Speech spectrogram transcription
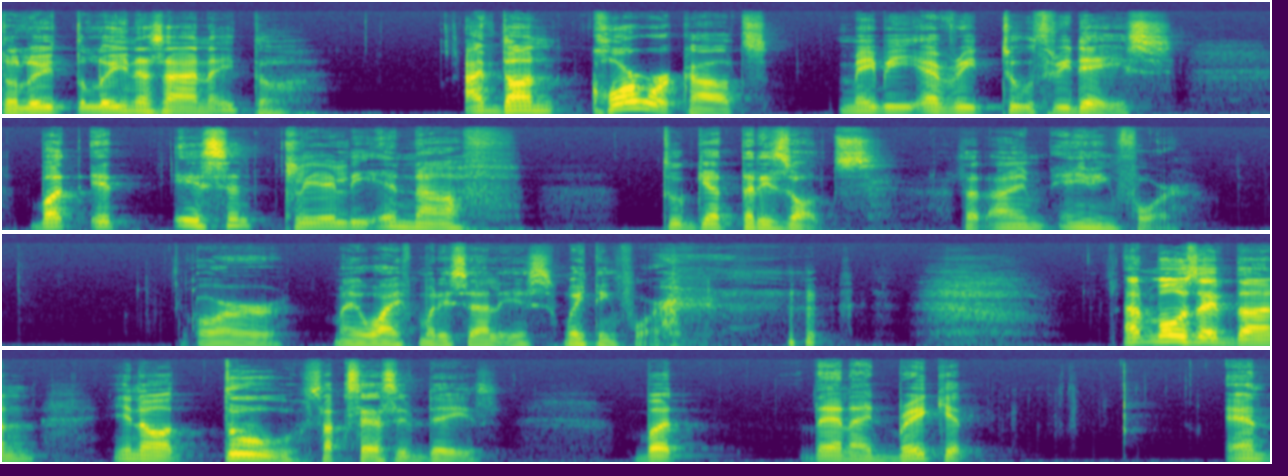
Tuloy-tuloy na sana ito. I've done core workouts maybe every two, three days, but it isn't clearly enough to get the results that I'm aiming for or my wife Maricel is waiting for. At most, I've done, you know, two successive days. But then I'd break it. And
